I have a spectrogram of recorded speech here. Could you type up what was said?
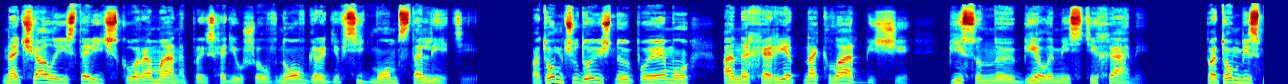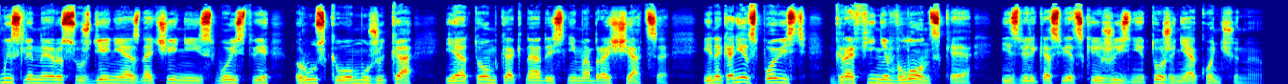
начало исторического романа, происходившего в Новгороде в седьмом столетии. Потом чудовищную поэму «Анахарет на кладбище», писанную белыми стихами. Потом бессмысленное рассуждение о значении и свойстве русского мужика и о том, как надо с ним обращаться. И, наконец, повесть «Графиня Влонская» из великосветской жизни, тоже неоконченную.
